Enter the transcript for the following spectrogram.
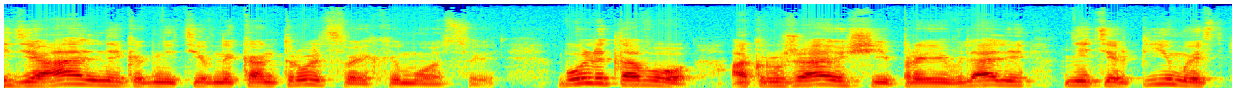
идеальный когнитивный контроль своих эмоций. Более того, окружающие проявляли нетерпимость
